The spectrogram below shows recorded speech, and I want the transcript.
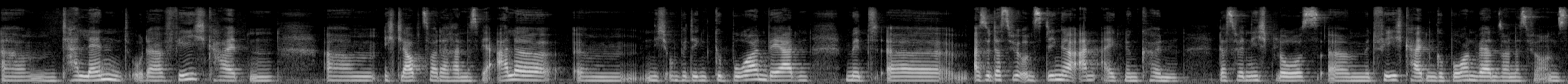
ähm, Talent oder Fähigkeiten. Ähm, ich glaube zwar daran, dass wir alle ähm, nicht unbedingt geboren werden mit, äh, also dass wir uns Dinge aneignen können, dass wir nicht bloß ähm, mit Fähigkeiten geboren werden, sondern dass wir uns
